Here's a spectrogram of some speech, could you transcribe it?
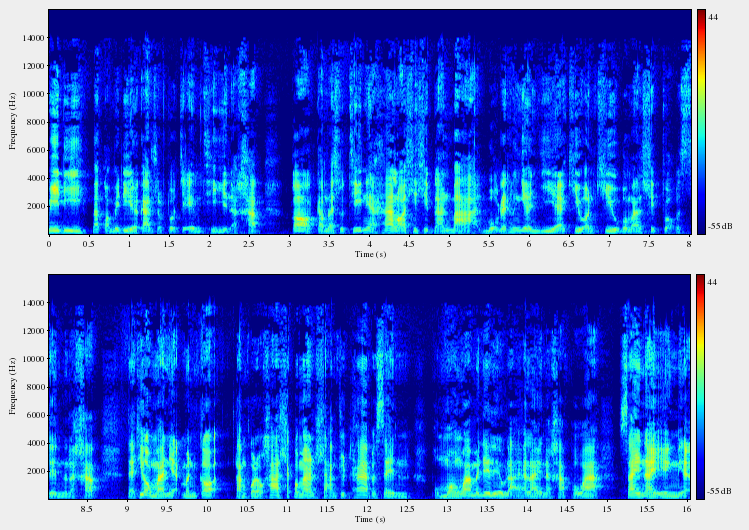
มีดีมากกว่าไม่ดีแล้วกันสำหรับตัว JMT นะครับ ก็กำไรสุทธิเนี่ย 540 ล้านบาท บวกได้ทั้งเยือนเยีย Q on Q ประมาณ 10 กว่าเปอร์เซ็นต์นะครับ แต่ที่ออกมาเนี่ยมันก็ต่ำกว่าเราคาดสักประมาณ 3.5%ผมมองว่าไม่ได้เลวร้ายอะไรนะครับ เพราะว่าไส้ในเองเนี่ย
